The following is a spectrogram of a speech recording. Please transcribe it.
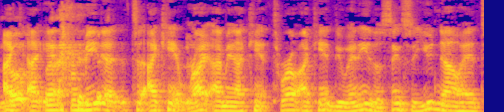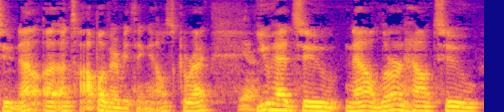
Nope. I, I, for me to, to, I can't write. I mean, I can't throw. I can't do any of those things. So you now had to now uh, on top of everything else, correct? Yeah. You had to now learn how to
